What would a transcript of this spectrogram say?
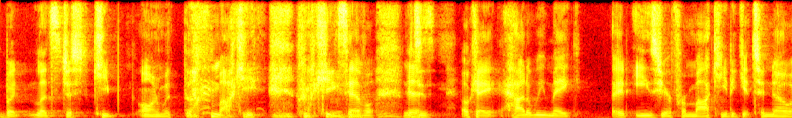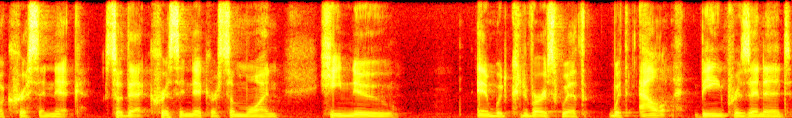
but let's just keep on with the Maki Maki example, yeah. which is okay. How do we make it easier for Maki to get to know a Chris and Nick, so that Chris and Nick are someone he knew and would converse with without being presented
